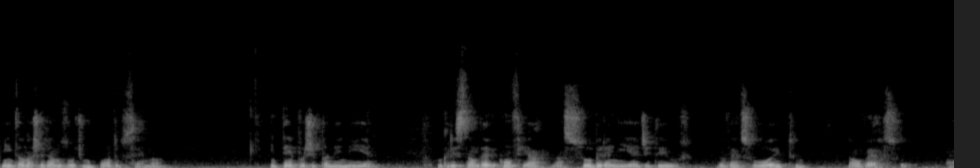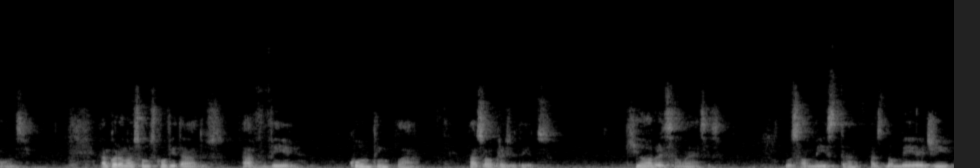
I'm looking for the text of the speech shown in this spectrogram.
E então nós chegamos no último ponto do sermão. Em tempos de pandemia, o cristão deve confiar na soberania de Deus, do verso 8 ao verso 11. Agora nós somos convidados a ver, contemplar as obras de Deus. Que obras são essas? O salmista as nomeia de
